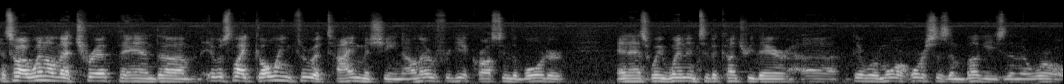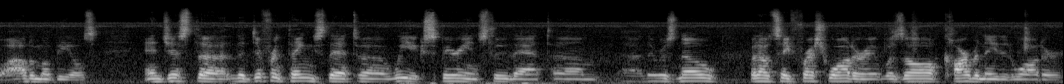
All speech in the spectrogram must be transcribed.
and so I went on that trip, and um, it was like going through a time machine. I'll never forget crossing the border. And as we went into the country there, uh, there were more horses and buggies than there were automobiles. And just the, the different things that uh, we experienced through that. Um, uh, there was no, what I would say, fresh water. It was all carbonated water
